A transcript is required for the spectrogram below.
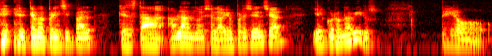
el tema principal que se está hablando es el avión presidencial y el coronavirus. Pero,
